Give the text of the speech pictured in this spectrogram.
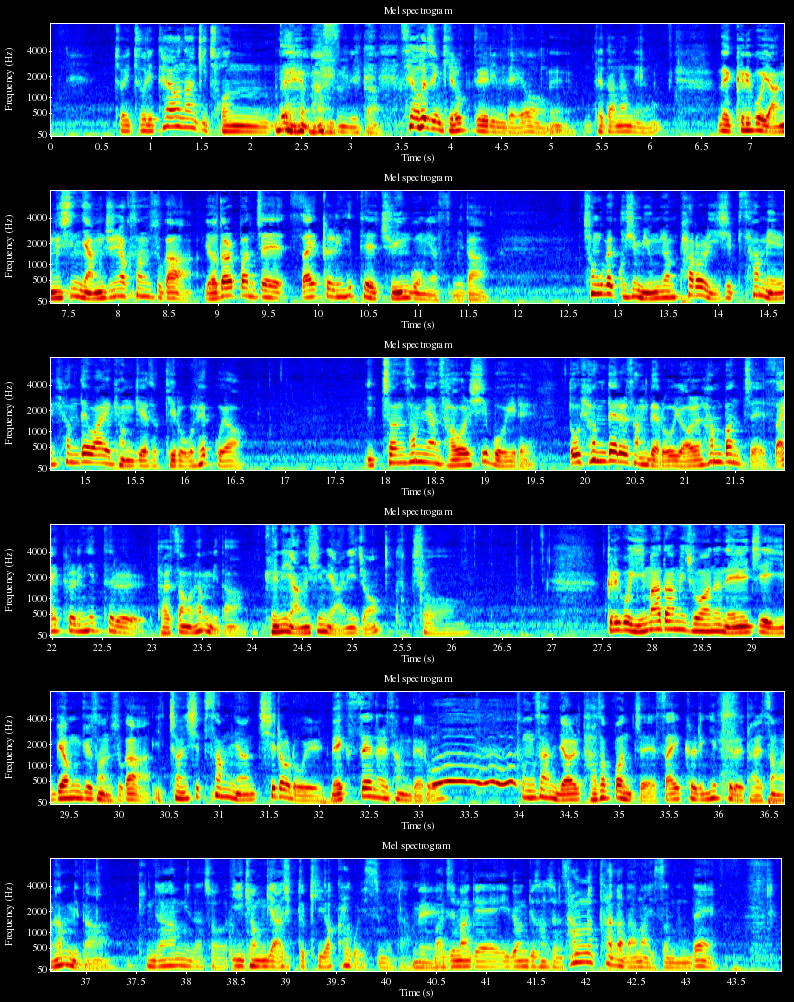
저희 둘이 태어나기 전 네 맞습니다. 세워진 기록들인데요. 네. 대단하네요. 네, 그리고 양신 양준혁 선수가 여덟 번째 사이클링 히트의 주인공이었습니다. 1996년 8월 23일 현대와의 경기에서 기록을 했고요. 2003년 4월 15일에 또 현대를 상대로 11번째 사이클링 히트를 달성을 합니다. 괜히 양신이 아니죠. 그쵸. 그리고 이마담이 좋아하는 LG의 이병규 선수가 2013년 7월 5일 넥센을 상대로 통산 15번째 사이클링 히트를 달성을 합니다. 굉장합니다. 저 이 경기 아직도 기억하고 있습니다. 네. 마지막에 이병규 선수는 3루타가 남아 있었는데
